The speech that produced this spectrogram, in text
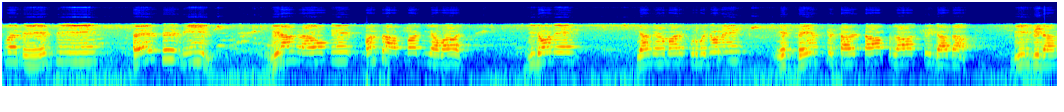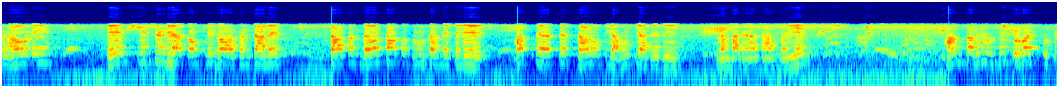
स्वदेशी। ऐसे वीर वीरांगनाओं के अंतरात्मा की आवाज़, जिन्होंने, यानी हमारे पूर्वजों ने, इस देश के साढ़े सात लाख से ज़्यादा वीर वीरांगनाओं ने एक ईस्ट इंडिया कंपनी द्वारा संचालित शासन व्यवस्था को दूर करने के लिए हँसते हँसते प्राणों की आहुतियाँ दे दी। लंबा गहरा सांस भरिए। हम सभी उसी पूर्वज, उसी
